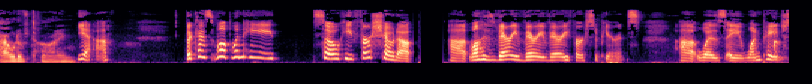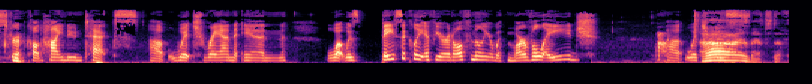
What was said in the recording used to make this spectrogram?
out of time. Yeah. Because, well, when he. So he first showed up, uh, well, his very, very, very first appearance uh, was a one page strip called High Noon Tex, uh, which ran in what was basically, if you're at all familiar with Marvel Age, uh, which Ah, was that stuff.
